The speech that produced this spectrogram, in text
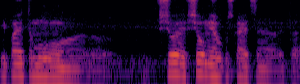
И поэтому все, все у меня выпускается. Это,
